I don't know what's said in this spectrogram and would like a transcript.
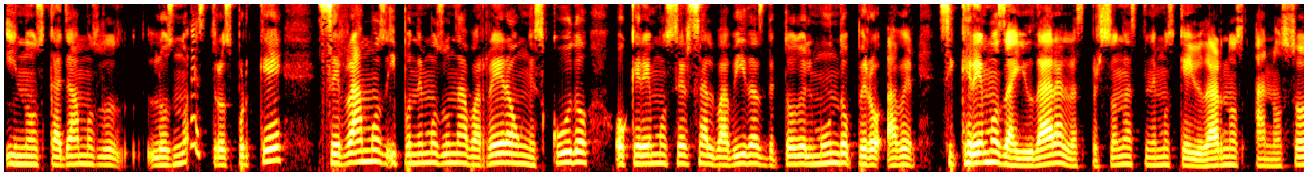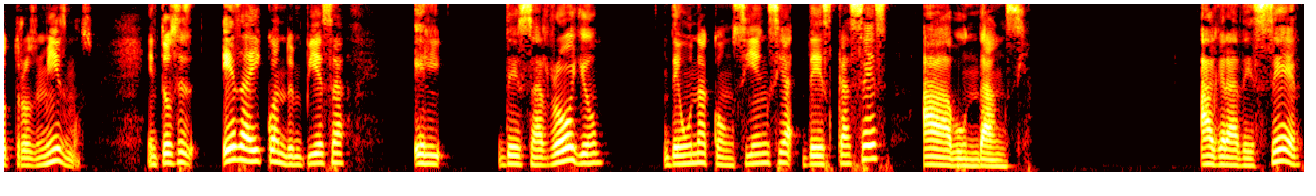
y nos callamos los, nuestros? ¿Por qué cerramos y ponemos una barrera, un escudo o queremos ser salvavidas de todo el mundo? Pero a ver, si queremos ayudar a las personas tenemos que ayudarnos a nosotros mismos. Entonces es ahí cuando empieza el desarrollo de una conciencia de escasez a abundancia. Agradecer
